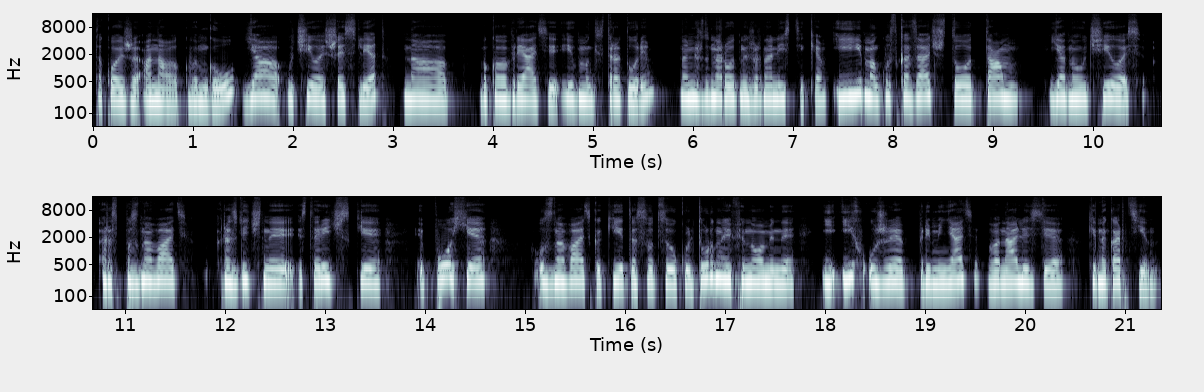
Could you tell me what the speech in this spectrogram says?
такой же аналог в МГУ. Я училась 6 лет на бакалавриате и в магистратуре на международной журналистике. И могу сказать, что там я научилась распознавать различные исторические эпохи, узнавать какие-то социокультурные феномены и их уже применять в анализе кинокартин.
